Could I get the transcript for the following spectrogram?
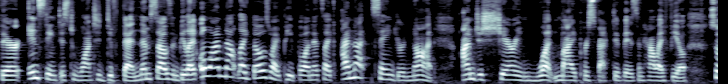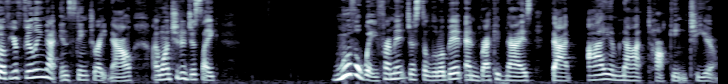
their instinct is to want to defend themselves and be like, "Oh, I'm not like those white people," and it's like I'm not saying you're not. I'm just sharing what my perspective is and how I feel. So if you're feeling that instinct right now, I want you to just like move away from it just a little bit and recognize that I am not talking to you.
